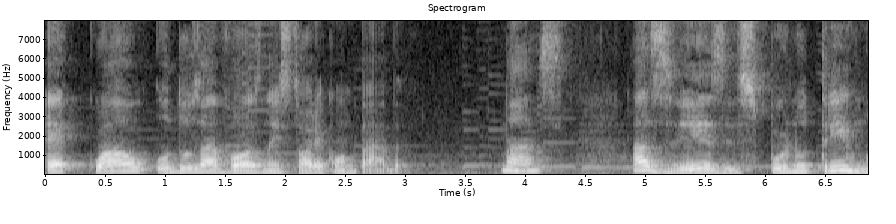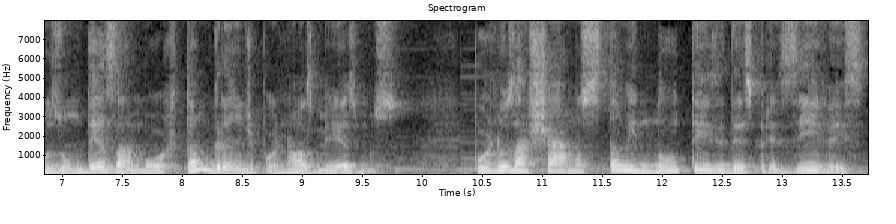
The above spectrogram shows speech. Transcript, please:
é qual o dos avós na história contada. Mas, às vezes, por nutrirmos um desamor tão grande por nós mesmos, por nos acharmos tão inúteis e desprezíveis,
